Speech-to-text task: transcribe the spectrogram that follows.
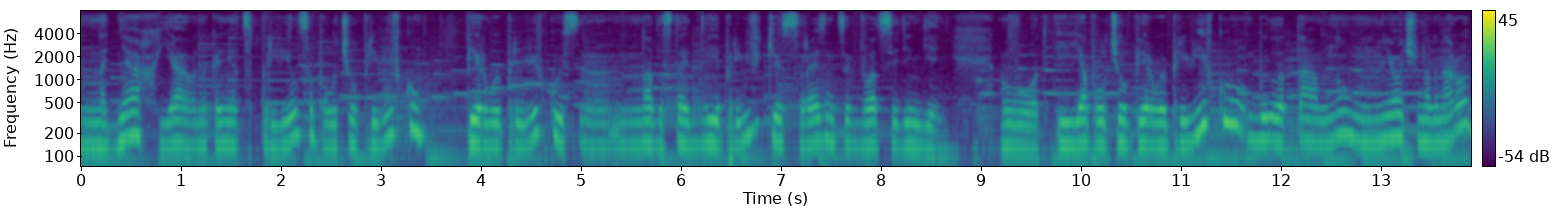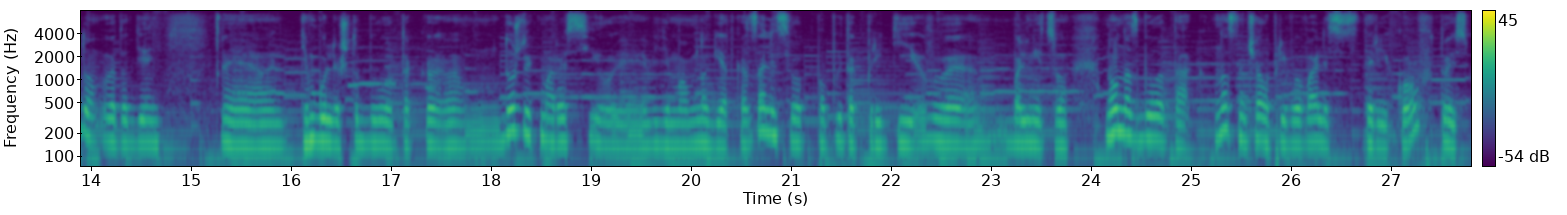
на днях я наконец привился, получил прививку, первую прививку, э, надо ставить две прививки с разницей в 21 день. Вот. И я получил первую прививку, было там, ну, не очень много народу в этот день. Э, тем более, что было так э, дождик моросил, и, видимо, многие отказались от попыток прийти в больницу. Но у нас было так. У нас сначала прививали стариков, то есть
